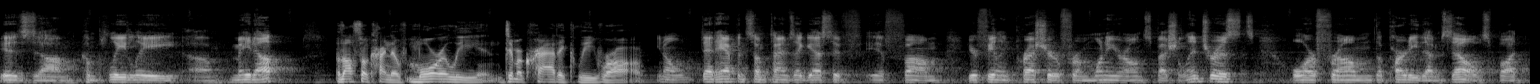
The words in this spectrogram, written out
is um, completely um, made up. But also kind of morally and democratically wrong. You know, that happens sometimes, I guess, if, if um, you're feeling pressure from one of your own special interests or from the party themselves. But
